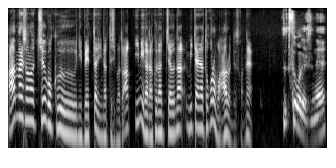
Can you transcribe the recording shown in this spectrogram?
あんまりその中国にべったりになってしまうと、あ意味がなくなっちゃうなみたいなところもあるんですかね。そうですね。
